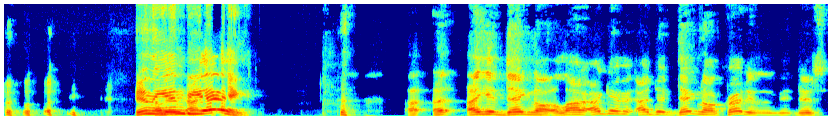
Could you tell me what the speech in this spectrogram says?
In the I mean, NBA. I, I, I, give Daigneault a lot of I give I give Daigneault credit. There's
